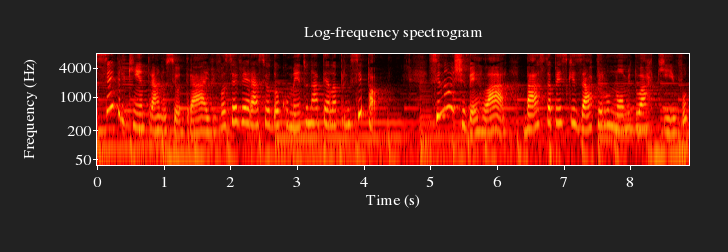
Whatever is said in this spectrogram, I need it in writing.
Sempre que entrar no seu Drive, você verá seu documento na tela principal. Se não estiver lá, basta pesquisar pelo nome do arquivo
